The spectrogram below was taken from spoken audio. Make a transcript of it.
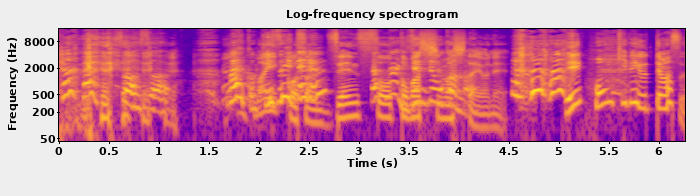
たよね。そうそう。マイコ気マづいてる？前走飛ばしましたよね。え本気で言ってます、ん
